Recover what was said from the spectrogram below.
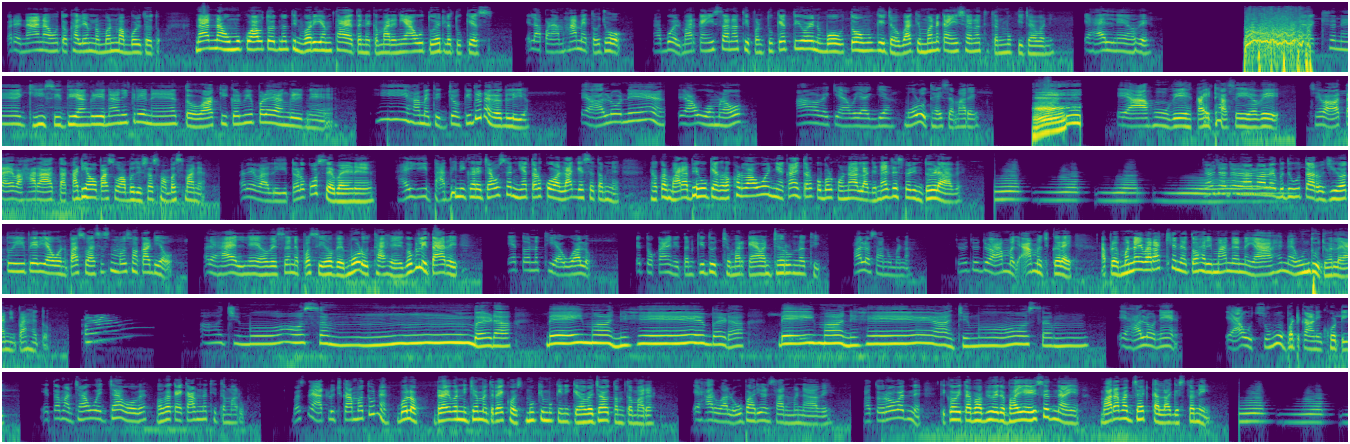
અરે ના ના હું તો ખાલી એમના મનમાં બોલતો હતો. ના ના હું મૂકવા આવતો જ નથી વરી એમ થાય તને કે મારે ત્યાં આવતું એટલે તું કેસ. એલા પણ આમ સામે તો જો. ના બોલ મારે કાંઈ ઈચ્છા નથી પણ તું કહેતી હોય ને બહુ તો મૂકી જાવ બાકી મને કઈ ઈચ્છા નથી તને મૂકી જવાની. એ હાલ ને હવે. છે ને ઘી સીધી આંગળી ના નીકળે ને તો વાકી કરવી પડે આંગળીને. હી સામેથી જો કીધું ને ગગલીએ એ હાલો ને. એ આવું હમણાં હો. આ હવે ક્યાં આવ્યા ગયા. મોડું થાય છે મારે. એ આ હું વે કાઢ્યા છે હવે. જેવા હતા એવા હારા હતા. કાઢ્યા પાછું આ બધું સસમા બસમાને અરે વાલી, તડકો છે બાયણે. હા એ ભાભીની નીકળે જાવ છે ને, ત્યાં તડકો લાગે છે તમને. નકર મારા ભેવું ક્યાંક રખડવા આવો ને કાંઈ તડકો બડકો ના લાગે. નાઇટ પહેરીને ધોળા આવે. ચાલ ચાલ ચાલ આનો બધું ઉતારો. જે હતું એ પહેરી આવો ને પાછો આ ચશ્મા બસમાં કાઢી આવો. અરે હાલ ને, હવે છે ને પછી હવે મોડું થાય ગબલી તારે. એ તો નથી આવું, હાલો. એ તો કાંઈ નહીં, તને કીધું જ છે, મારે કહેવાની જરૂર નથી. હાલો, સાનું મના. જો જો જો આમ જ આમ જ કરાય. આપણે મનાઈવા રાખીએ ને, તો હારી માને નહીં. આ હે ને, ઊંધું જ હલે આની પાસે તો. આજ મોસમ બડા बेईमान है बड़ा बेईमान है आज मौसम એ હાલો ને એ આવું જ છું હું ભટકાણી ખોટી એ તમારે જાવ જ જાવ હવે હવે કઈ કામ નથી તમારું બસ ને આટલું જ કામ હતું ને બોલો ડ્રાઈવરની જેમ જ રાખ્યો છે. મૂકી મૂકીને કે હવે જાવ તમે તમારે એ હારું હાલો ઉભા રહ્યો ને સાન મને આવે આ તો રોવ જ ને તે કવિતા ભાભી હોય તો ભાઈ હશે જ ને અહીંયા મારામાં જ ઝટકા લાગે છે તને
